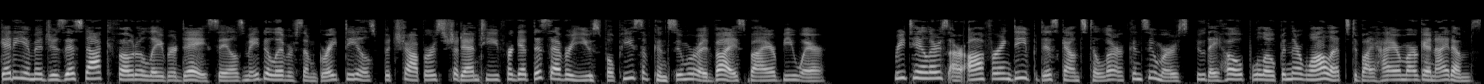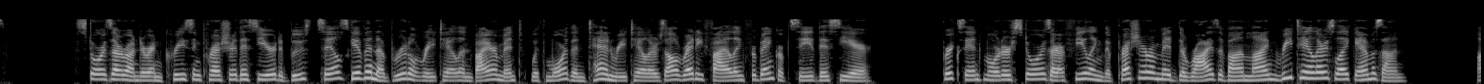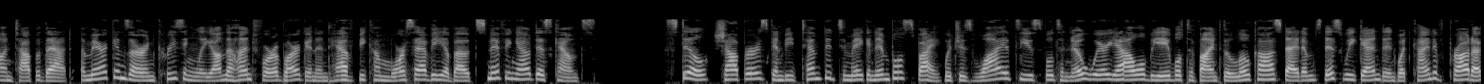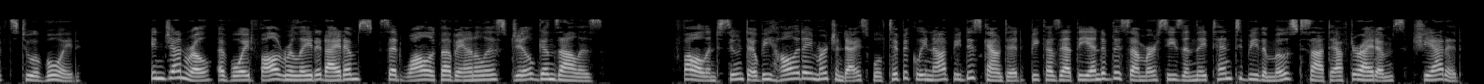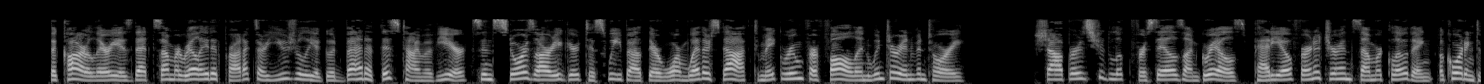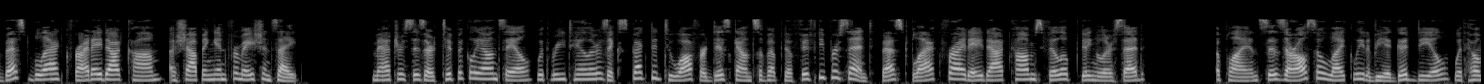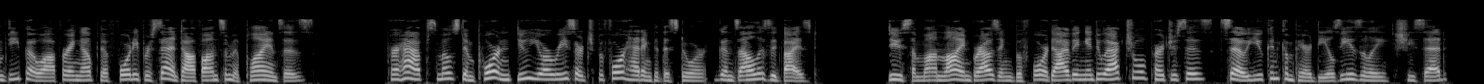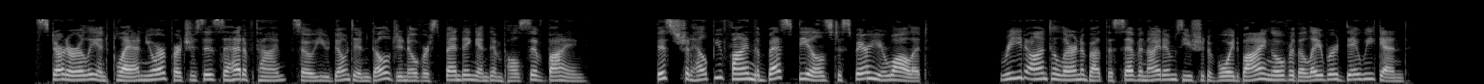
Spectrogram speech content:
Getty Images stock photo Labor Day sales may deliver some great deals, but shoppers shouldn't forget this ever-useful piece of consumer advice buyer beware. Retailers are offering deep discounts to lure consumers, who they hope will open their wallets to buy higher margin items. Stores are under increasing pressure this year to boost sales given a brutal retail environment, with more than 10 retailers already filing for bankruptcy this year. Bricks and mortar stores are feeling the pressure amid the rise of online retailers like Amazon. On top of that, Americans are increasingly on the hunt for a bargain and have become more savvy about sniffing out discounts. Still, shoppers can be tempted to make an impulse buy, which is why it's useful to know where you will be able to find the low-cost items this weekend and what kind of products to avoid. In general, avoid fall-related items, said Wallethub analyst Jill Gonzalez. Fall and soon-to-be holiday merchandise will typically not be discounted, because at the end of the summer season they tend to be the most sought-after items, she added. The corollary is that summer-related products are usually a good bet at this time of year, since stores are eager to sweep out their warm weather stock to make room for fall and winter inventory. Shoppers should look for sales on grills, patio furniture and summer clothing, according to BestBlackFriday.com, a shopping information site. Mattresses are typically on sale, with retailers expected to offer discounts of up to 50%, BestBlackFriday.com's Philip Dingler said. Appliances are also likely to be a good deal, with Home Depot offering up to 40% off on some appliances. Perhaps most important, do your research before heading to the store, Gonzalez advised. Do some online browsing before diving into actual purchases, so you can compare deals easily, she said. Start early and plan your purchases ahead of time, so you don't indulge in overspending and impulsive buying. This should help you find the best deals to spare your wallet. Read on to learn about the 7 items you should avoid buying over the Labor Day weekend.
